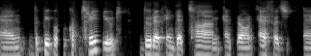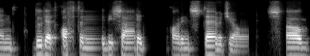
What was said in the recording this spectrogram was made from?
And the people who contribute do that in their time and their own efforts and do that often beside it or instead of a job. So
